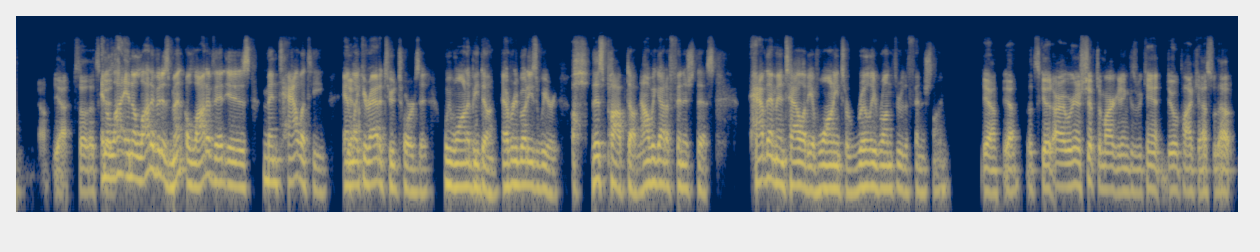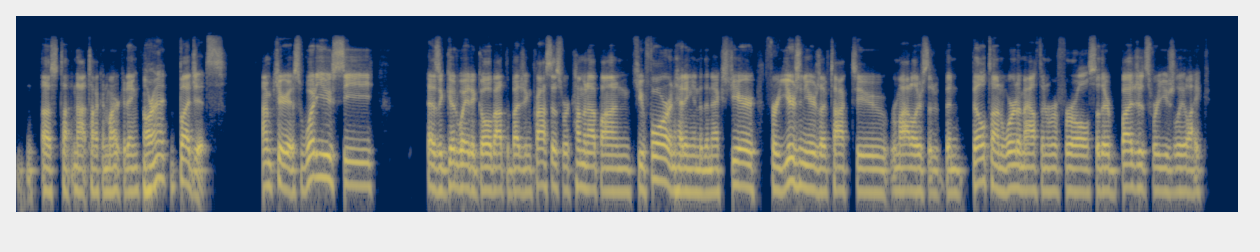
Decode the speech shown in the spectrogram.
Yeah. So that's and good. a lot and a lot of it is meant a lot of it is mentality and yeah. like your attitude towards it. We want to be done. Everybody's weary. Oh, this popped up. Now we got to finish this. Have that mentality of wanting to really run through the finish line. Yeah, yeah, that's good. All right, we're going to shift to marketing because we can't do a podcast without us t- not talking marketing. All right. Budgets. I'm curious, what do you see as a good way to go about the budgeting process? We're coming up on Q4 and heading into the next year. For years and years, I've talked to remodelers that have been built on word of mouth and referral. So their budgets were usually like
